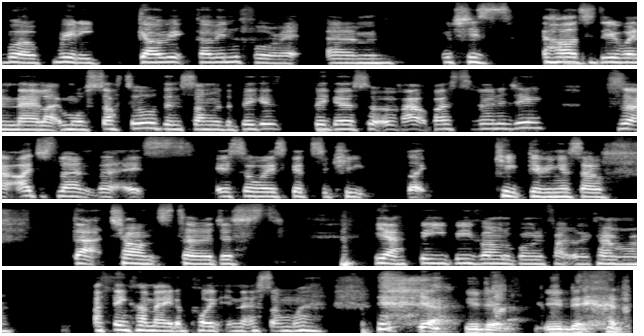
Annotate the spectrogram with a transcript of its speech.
well, really go it go in for it. Um, which is hard to do when they're like more subtle than some of the bigger bigger sort of outbursts of energy. So I just learned that it's it's always good to keep like keep giving yourself that chance to just yeah be be vulnerable in front of the camera. I think I made a point in there somewhere. yeah, you did. You did.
